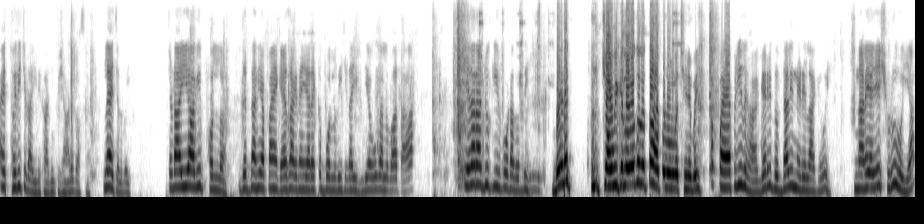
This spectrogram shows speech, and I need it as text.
ਤੇ ਇੱਥੋਂ ਇਹਦੀ ਚੜਾਈ ਦਿਖਾ ਦੀ ਪਛਾਣੇ ਪਾਸੇ। ਲੈ ਚੱਲ ਬਈ। ਚੜਾਈ ਆ ਗਈ ਫੁੱਲ। ਜਿੱਦਾਂ ਦੀ ਆਪਾਂ ਐ ਕਹਿ ਸਕਦੇ ਹਾਂ ਯਾਰ ਇੱਕ ਬੁੱਲ ਦੀ ਚੜਾਈ ਹੁੰਦੀ ਆ ਉਹ ਗੱਲਬਾਤ ਆ। ਇਹਦਾ ਰਾਜੂ ਕੀ ਰਿਪੋਰਟ ਆ ਦੁੱਧ ਦੀ? ਬਈ ਨੇ 24 ਕਿਲੋ ਦਾ ਤਾਂ ਦਿੱਤਾ ਹੈ ਪਲੂਣ ਬੱਚੀ ਨੇ ਬਈ। ਆ ਪੈਪ ਜੀ ਦਿਖਾ ਗੈਰੀ ਦੁੱਧ ਵਾਲੀ ਨੇੜੇ ਲਾ ਕੇ ਓਏ। ਨਾਲੇ ਅਜੇ ਸ਼ੁਰੂ ਹੋਈ ਆ।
